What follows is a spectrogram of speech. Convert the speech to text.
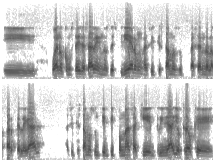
y bueno, como ustedes ya saben, nos despidieron, así que estamos pasando la parte legal, así que estamos un tiempito más aquí en Trinidad. Yo creo que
